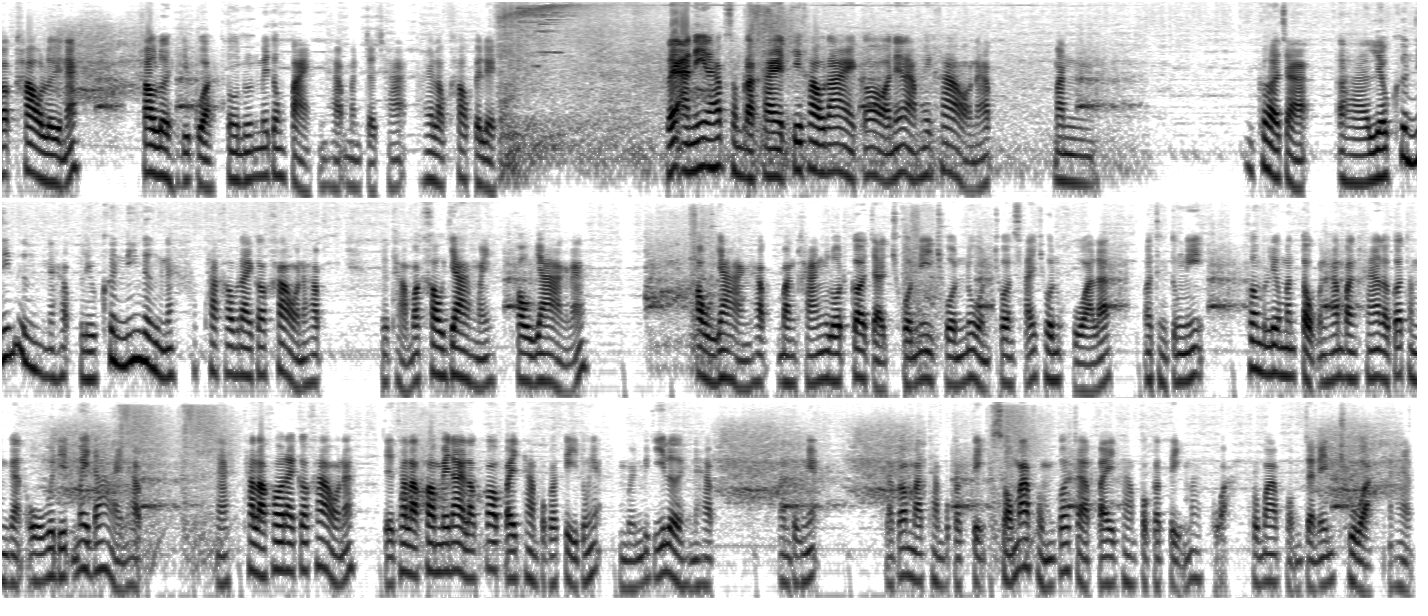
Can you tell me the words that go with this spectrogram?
ก็เข้าเลยนะ เข้าเลยดีกว่าตรงนู้นไม่ต้องไปนะครับ มันจะช้าให้เราเข้าไปเลย และอันนี้นะครับสำหรับใครที่เข้าได้ก็แนะนำให้เข้านะครับ มันก็จะเลี้ยวขึ้นนิดนึงนะครับเลี้ยวขึ้นนิดนึงนะครับถ้าเข้าได้ก็เข้านะครับจะถามว่าเข้ายากไหมเข้ายากนะ เข้ายากครับ บางครั้งรถก็จะชนนี่ชนนู่น ชนซ้ายชนขวาแล้ว มาถึงตรงนี้เพิ่มเร็วมันตกนะครับ บางครั้งเราก็ทำการโอเวอร์ดิสไม่ได้นะครับนะถ้าเราเข้าได้ก็เข้านะแต่ถ้าเราเข้าไม่ได้เราก็ไปทางปกติตรงเนี้ยเหมือนเมื่อกี้เลยนะครับ อันตรงเนี้ยแล้วก็มาทำปกติสมมากผมก็จะไปทางปกติมากกว่า เพราะว่าผมจะเน้นชัวร์นะครับ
